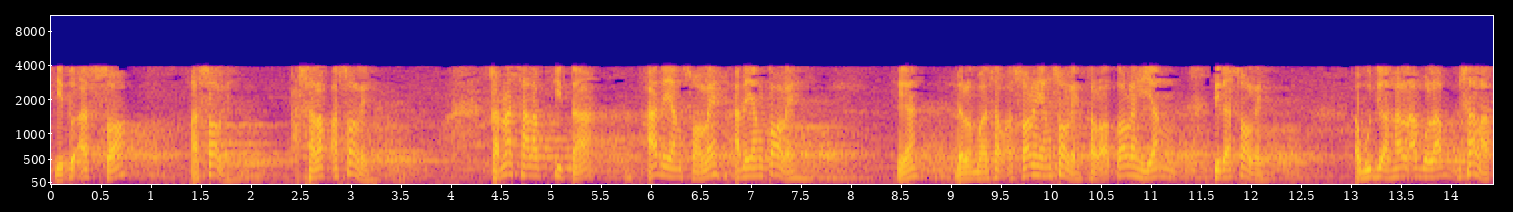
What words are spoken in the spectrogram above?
yaitu as-so, as-saleh. Salaf as-saleh. Karena salaf kita ada yang soleh, ada yang toleh. Ya, dalam bahasa as-saleh yang soleh. Kalau toleh yang tidak soleh. Abu Jahal, Abu Lab, salaf.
